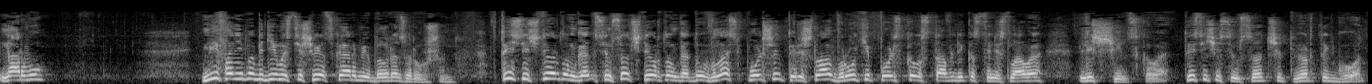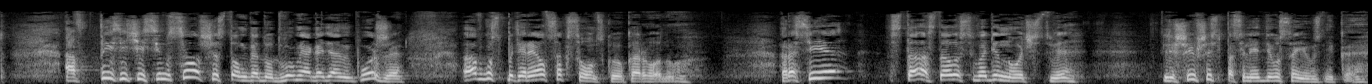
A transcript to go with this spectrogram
Нарву. Миф о непобедимости шведской армии был разрушен. В 1704 году власть в Польше перешла в руки польского ставника Станислава Лещинского. 1704 год. А в 1706 году, двумя годами позже, Август потерял саксонскую корону. Россия осталась в одиночестве, лишившись последнего союзника.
